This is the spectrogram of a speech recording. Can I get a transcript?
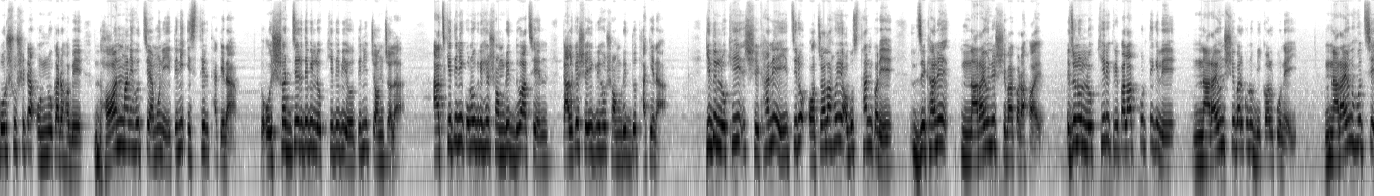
পরশু সেটা অন্য কারও হবে। ধন মানে হচ্ছে এমনই, তিনি স্থির থাকে না। তো ঐশ্বর্যের দেবী, লক্ষ্মী দেবীও তিনি চঞ্চলা। আজকে তিনি কোনো গৃহে সমৃদ্ধ আছেন, কালকে সেই গৃহ সমৃদ্ধ থাকে না। কিন্তু লক্ষ্মী সেখানেই চির অচলা হয়ে অবস্থান করে, যেখানে নারায়ণের সেবা করা হয়। এজন্য লক্ষ্মীর কৃপা লাভ করতে গেলে নারায়ণ সেবার কোনো বিকল্প নেই। নারায়ণ হচ্ছে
